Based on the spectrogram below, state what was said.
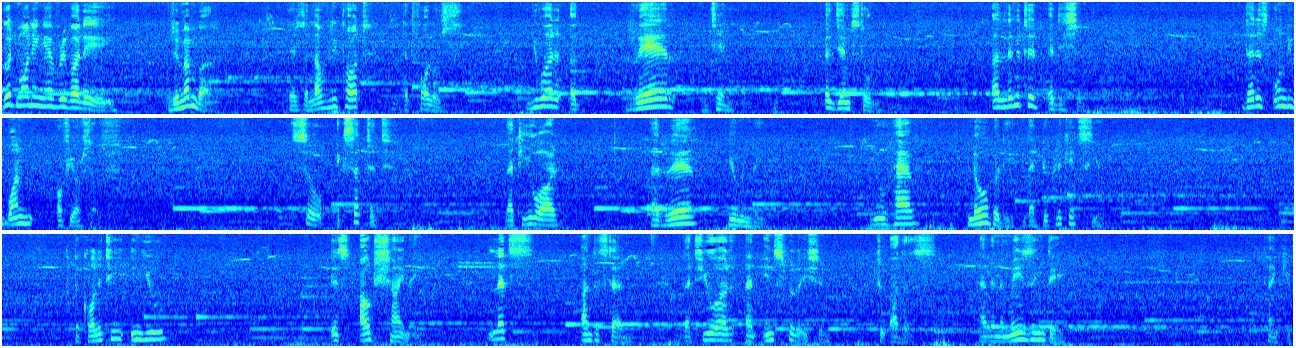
Good morning, everybody. Remember, there's a lovely thought that follows. You are a rare gem, a gemstone, a limited edition. There is only one of yourself. So accept it that you are a rare human being. You have nobody that duplicates you. The quality in you is outshining. Let's understand that you are an inspiration to others. Have an amazing day. Thank you.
